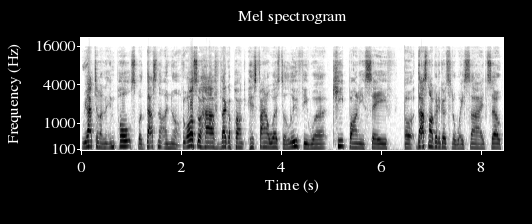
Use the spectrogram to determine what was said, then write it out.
reacting on an impulse, but that's not enough. You also have Vegapunk, his final words to Luffy were, keep Bonney safe. Oh, that's not going to go to the wayside. So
